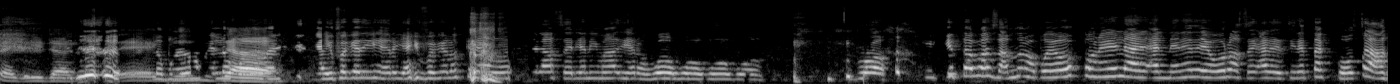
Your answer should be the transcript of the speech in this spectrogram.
Seguilla. lo puedo ver, lo puedo ver. Y ahí fue que dijeron, y ahí fue que los creadores de la serie animada dijeron, wow, wow, wow, wow. Bro, ¿qué, qué está pasando? No podemos poner al, al nene de oro a, hacer- a decir estas cosas.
